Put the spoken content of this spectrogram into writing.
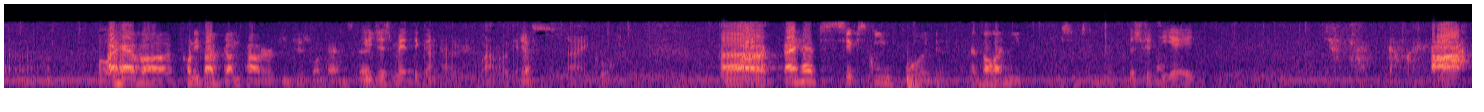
Uh, Oh, I have uh, 25 gunpowder if you just want that instead. You just made the gunpowder. Wow, okay. Yes. Alright, cool. Uh, Uh, I have 60 wood. That's all I need. there's 58. Ah!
